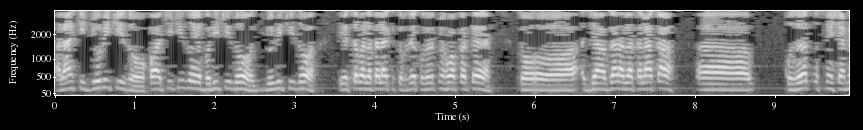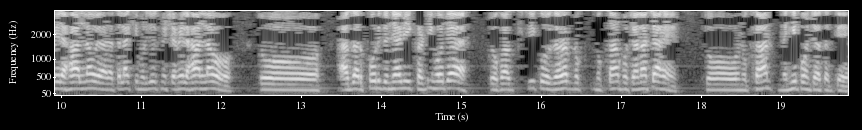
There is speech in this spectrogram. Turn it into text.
حالانکہ جو بھی چیز ہو خواہ اچھی چیز ہو یا بری چیز ہو جو بھی چیز ہو یہ سب اللہ تعالیٰ کے قبضے قدرت میں ہوا کرتے ہیں۔ تو اگر اللہ تعالیٰ کا قدرت اس میں شامل حال نہ ہو یا اللہ تعالیٰ کی مرضی اس میں شامل حال نہ ہو، تو اگر پوری دنیا بھی اکٹھی ہو جائے، تو کسی کو ضرورت نقصان پہنچانا چاہے، تو نقصان نہیں پہنچا سکتے۔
